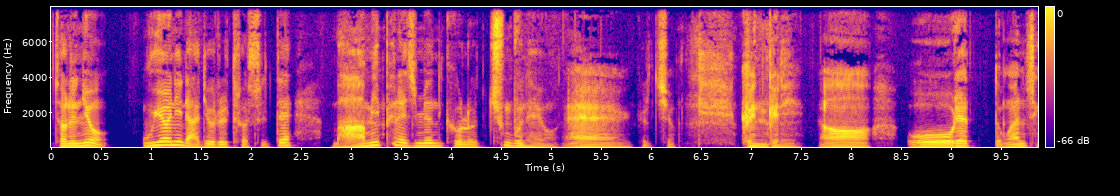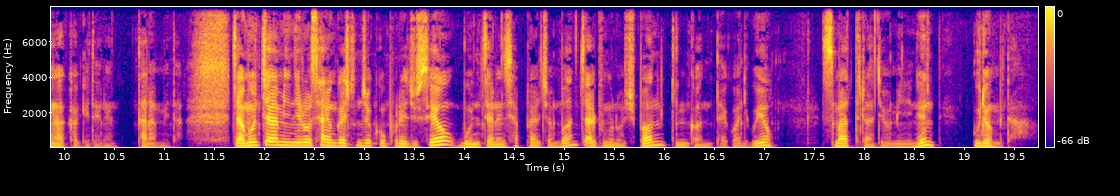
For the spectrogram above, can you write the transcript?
저는요, 우연히 라디오를 틀었을 때 마음이 편해지면 그걸로 충분해요. 에, 그렇죠. 근근히, 어, 오랫동안 생각하게 되는 단어입니다. 자, 문자 미니로 사용과 신청곡 보내주세요. 문자는 샵 8000번, 짧은 건 50원, 긴 건 100원이고요. 스마트 라디오 미니는 무료입니다.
